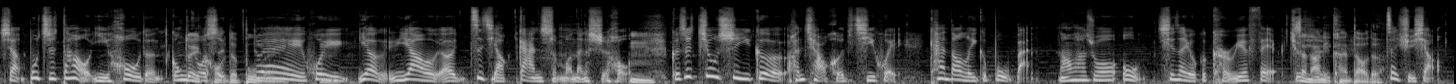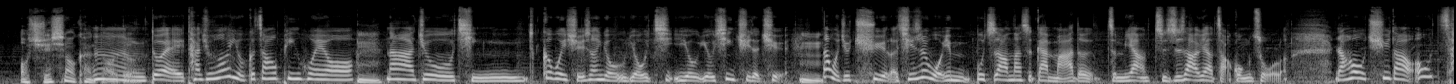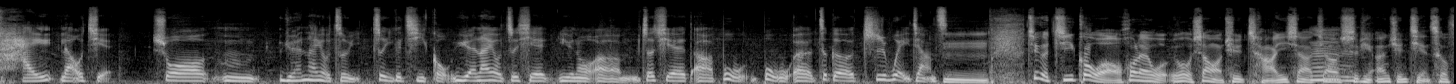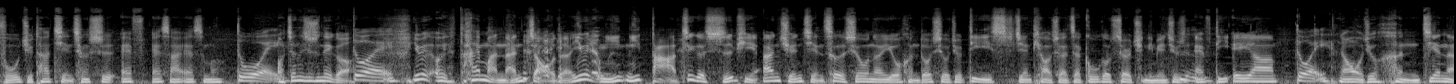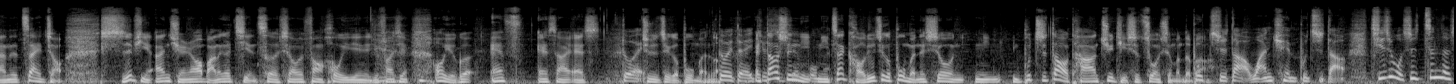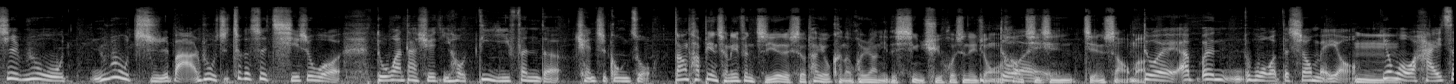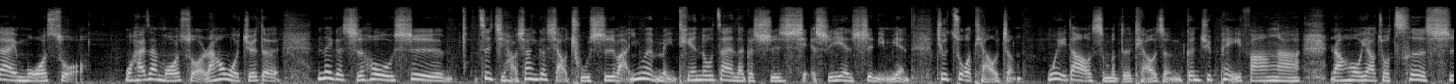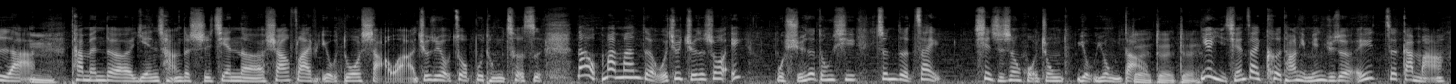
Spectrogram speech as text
想，不知道以后的工作是的部门对会要、嗯、要呃自己要干什么那个时候，嗯，可是就是一个很巧合的机会，看到了一个布板，然后他说哦，现在有个 career fair，就是在哪里看到的？在学校。哦，学校看到的，嗯，对，他就说有个招聘会哦，嗯，那就请各位学生有有兴有有兴趣的去，嗯，那我就去了。其实我也不知道那是干嘛的，怎么样，只知道要找工作了，然后去到哦，才了解。说嗯，原来有这这一个机构，原来有这些，you know，呃，这些呃部部呃这个职位这样子。嗯，这个机构啊，后来我我上网去查一下，叫食品安全检测服务局，它简称是 FSIS 吗？对，哦，真的就是那个。对，因为哎，它还蛮难找的，因为你你打这个食品安全检测的时候呢，有很多时候就第一时间跳出来，在 Google Search 里面就是 FDA 啊。嗯、对。然后我就很艰难的再找食品安全，然后把那个。检测稍微放后一点点，就发现 哦，有个 FSIS，对，就是这个部门了。对对，哎，当时你你在考虑这个部门的时候，你你你不知道它具体是做什么的吧？不知道，完全不知道。其实我是真的是入入职吧，入职这个是其实我读完大学以后第一份的全职工作。当它变成了一份职业的时候，它有可能会让你的兴趣或是那种好奇心减少吗？对啊，嗯，我的时候没有，嗯，因为我还在摸索。我还在摸索，然后我觉得那个时候是自己好像一个小厨师吧，因为每天都在那个实实实验室里面就做调整，味道什么的调整，根据配方啊，然后要做测试啊，嗯，他们的延长的时间呢，shelf life 有多少啊？就是有做不同的测试。那慢慢的我就觉得说，哎，我学的东西真的在。现实生活中有用到，对对对，因为以前在课堂里面觉得，哎，这干嘛？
